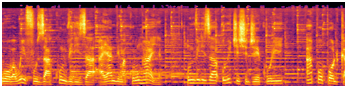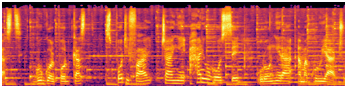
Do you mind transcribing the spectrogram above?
woba wifuza kumviriza ayandi makuru nk'aya umviriza ubicishije kuri apple podcast google podcast spotify canke ahariho hose uronkera amakuru yacu.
